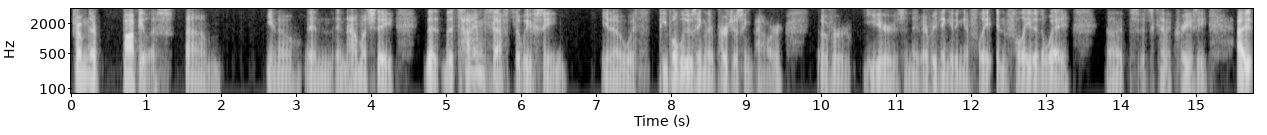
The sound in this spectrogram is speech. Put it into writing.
from their populace, um, you know, and and how much they the the time theft that we've seen, you know, with people losing their purchasing power over years and everything getting inflate, inflated away. Uh, it's it's kind of crazy. I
